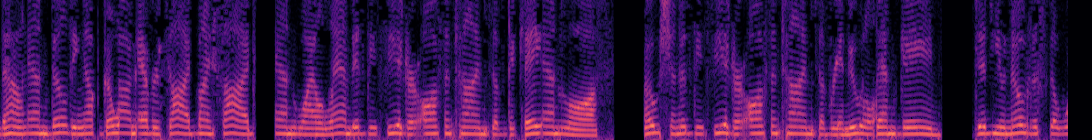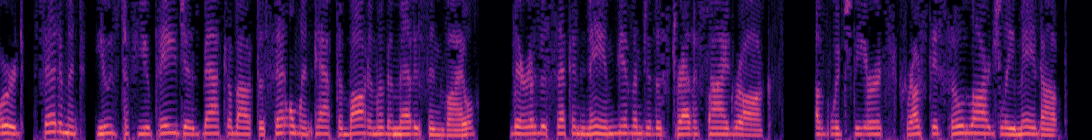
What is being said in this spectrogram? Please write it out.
down and building up go on ever side by side, and while land is the theater oftentimes of decay and loss, ocean is the theater oftentimes of renewal and gain. Did you notice the word sediment used a few pages back about the settlement at the bottom of a medicine vial? There is a second name given to the stratified rocks, of which the earth's crust is so largely made up.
